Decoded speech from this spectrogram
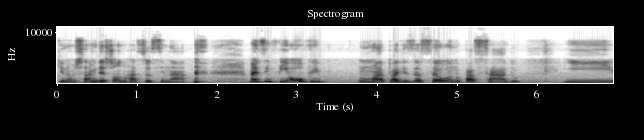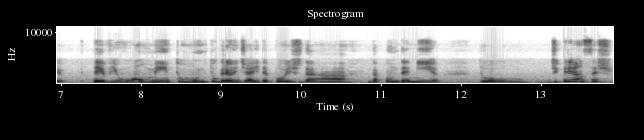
que não está me deixando raciocinar. Mas enfim, houve uma atualização ano passado e teve um aumento muito grande aí depois da, da pandemia do, de crianças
